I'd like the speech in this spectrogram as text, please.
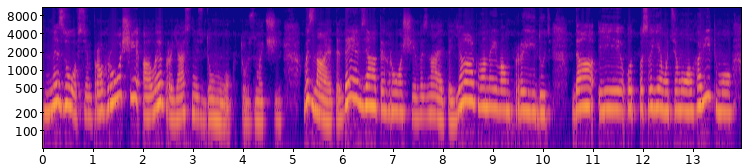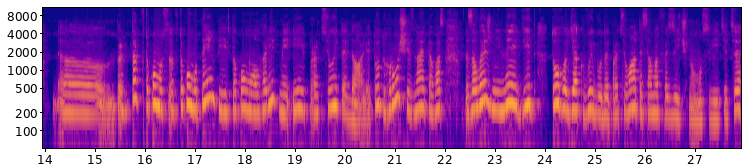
не зовсім про гроші, але про ясність думок туз мечі. Ви знаєте, де взяти гроші, ви знаєте, як вони вам прийдуть. Да? І от по своєму цьому алгоритму, так, в такому, в такому темпі і в такому алгоритмі і працюйте далі. Тут гроші, знаєте, вас залежні не від того, як ви будете працювати саме в фізичному світі. Це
